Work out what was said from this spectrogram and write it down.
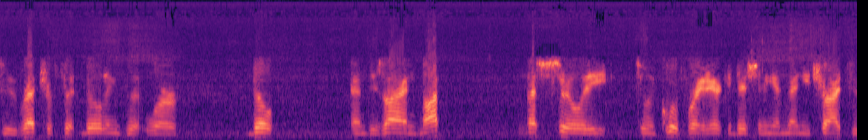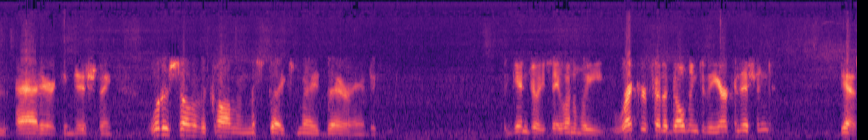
to retrofit buildings that were built and designed not necessarily to incorporate air conditioning, and then you try to add air conditioning. What are some of the common mistakes made there, Andy? Again, Joe, you say when we retrofit a building to be air conditioned. Yes.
